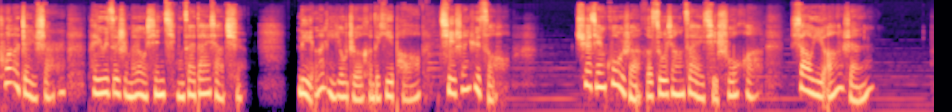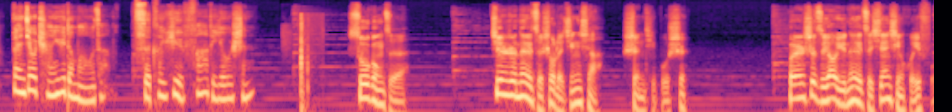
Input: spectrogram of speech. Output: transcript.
出了这事儿，裴玉自是没有心情再待下去，理了理又折痕的衣袍，起身欲走，却见顾阮和苏香在一起说话，笑意盎然。本就沉郁的眸子，此刻愈发的幽深。苏公子，近日内子受了惊吓，身体不适，本世子要与内子先行回府，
